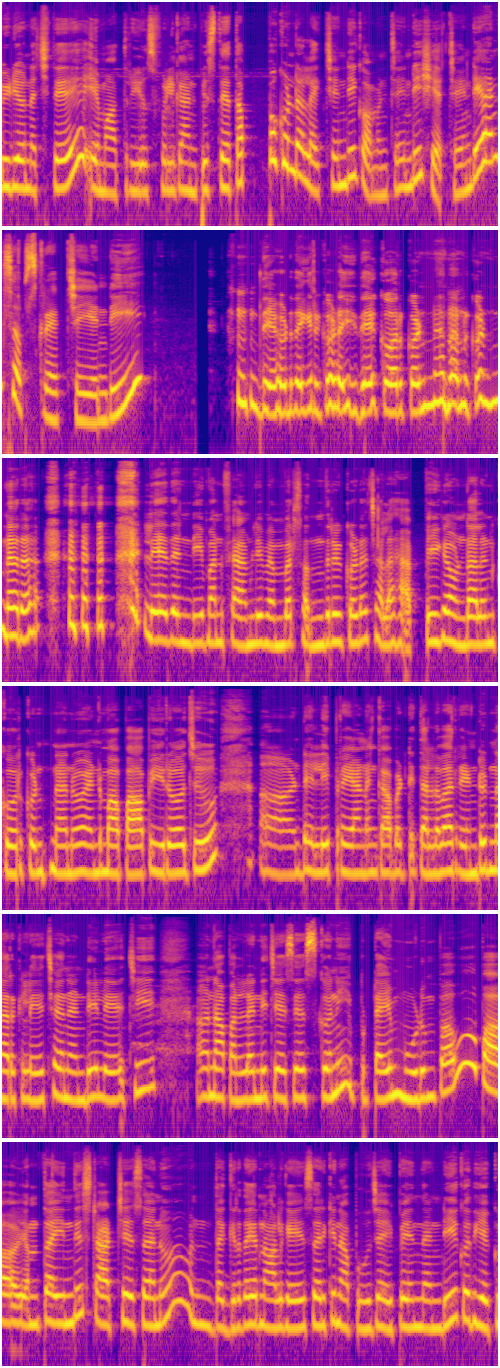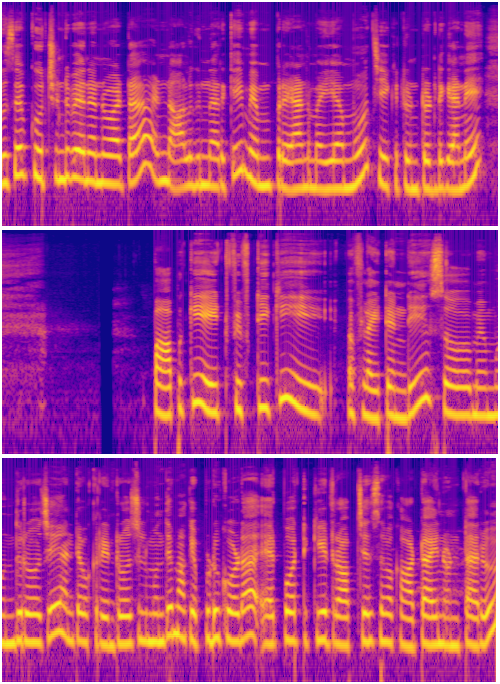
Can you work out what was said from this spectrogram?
వీడియో నచ్చితే ఏమాత్రం యూస్ఫుల్గా అనిపిస్తే తప్పకుండా లైక్ చేయండి కామెంట్ చేయండి షేర్ చేయండి అండ్ సబ్స్క్రైబ్ చేయండి. దేవుడి దగ్గర కూడా ఇదే కోరుకుంటున్నాను అనుకుంటున్నారా? లేదండి మన ఫ్యామిలీ మెంబర్స్ అందరూ కూడా చాలా హ్యాపీగా ఉండాలని కోరుకుంటున్నాను. అండ్ మా పాప ఈరోజు ఢిల్లీ ప్రయాణం కాబట్టి తెల్లవారు రెండున్నరకు లేచానండి. లేచి నా పనులన్నీ చేసేసుకొని ఇప్పుడు టైం మూడుంపావు పా ఎంత అయింది స్టార్ట్ చేశాను. దగ్గర దగ్గర నాలుగు అయ్యేసరికి నా పూజ అయిపోయిందండి. కొద్దిగా ఎక్కువసేపు కూర్చుండిపోయాను అనమాట అండ్ నాలుగున్నరకి మేము ప్రయాణం అయ్యాము చీకటి ఉంటుండగానే. పాపకి ఎయిట్ ఫిఫ్టీకి ఫ్లైట్ అండి. సో మేము ముందు రోజే అంటే ఒక రెండు రోజుల ముందే మాకు ఎప్పుడు కూడా ఎయిర్పోర్ట్కి డ్రాప్ చేసే ఒక ఆటో ఆయన ఉంటారు.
